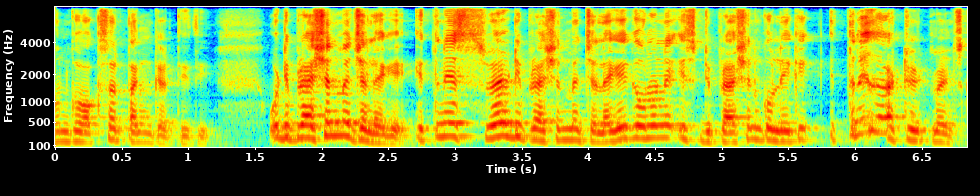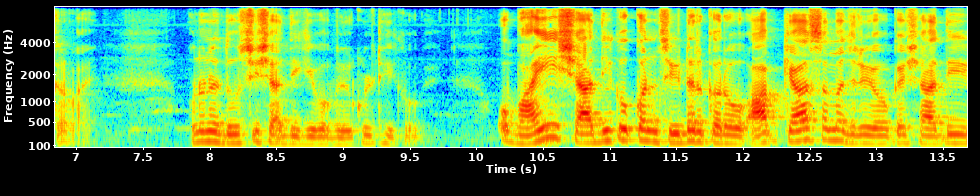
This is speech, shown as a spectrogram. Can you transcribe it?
उनको अक्सर तंग करती थी। वो डिप्रेशन में चले गए। इतने स्वेर डिप्रेशन में चले गए कि उन्होंने इस डिप्रेशन को लेके इतने ज़्यादा ट्रीटमेंट्स करवाए। उन्होंने दूसरी शादी की, वो बिल्कुल ठीक हो गए। ओ भाई, शादी को कंसीडर करो। आप क्या समझ रहे हो कि शादी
